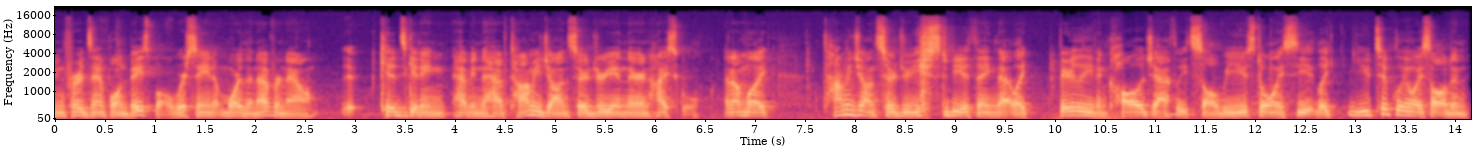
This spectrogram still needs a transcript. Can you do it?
I mean, for example, in baseball, we're seeing it more than ever now. Kids getting having to have Tommy John surgery in there in high school, and I'm like, Tommy John surgery used to be a thing that like barely even college athletes saw. We used to only see it like you typically only saw it in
